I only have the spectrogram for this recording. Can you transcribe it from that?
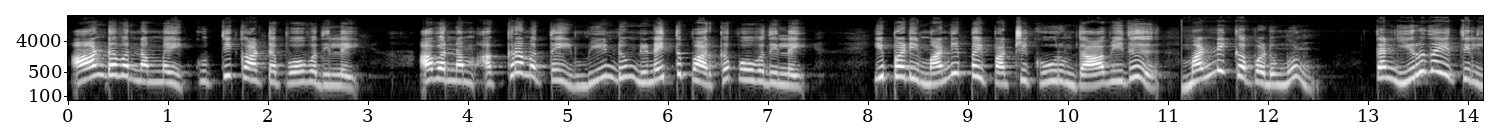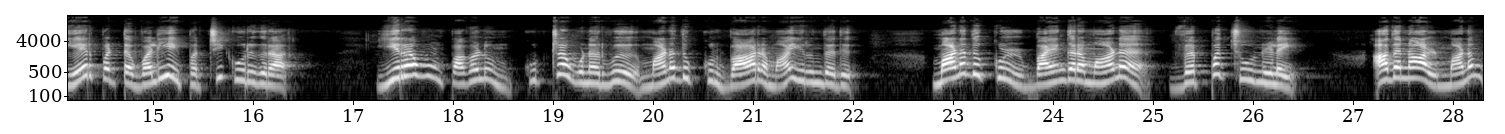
ஆண்டவர் நம்மை குத்தி காட்டப் போவதில்லை. அவர் நம் அக்கிரமத்தை மீண்டும் நினைத்து பார்க்க போவதில்லை. இப்படி மன்னிப்பை பற்றி கூறும் தாவீது மன்னிக்கப்படும் முன் தன் இருதயத்தில் ஏற்பட்ட வலியை பற்றி கூறுகிறார். இரவும் பகலும் குற்ற உணர்வு மனதுக்குள் பாரமாய் இருந்தது மனதுக்குள் பயங்கரமான வெப்பச் சூழ்நிலை. அதனால் மனம்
